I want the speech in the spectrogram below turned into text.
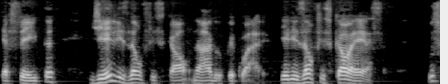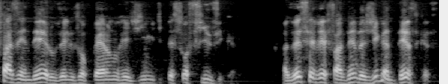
que é feita de elisão fiscal na agropecuária. E elisão fiscal é essa. Os fazendeiros, eles operam no regime de pessoa física. Às vezes você vê fazendas gigantescas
